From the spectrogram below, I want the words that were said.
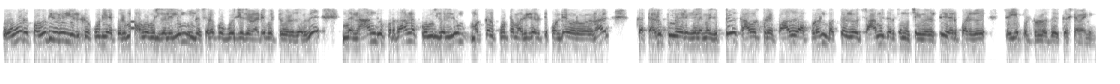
ஒவ்வொரு பகுதிகளில் இருக்கக்கூடிய பெருமாள் கோவில்களிலும் இந்த சிறப்பு பூஜைகள் நடைபெற்று வருகிறது. இந்த நான்கு பிரதான கோவில்களிலும் மக்கள் கூட்டம் அதிகரித்துக் கொண்டே வருவதனால் க- தடுப்பு வேலைகளை அமைத்து காவல்துறை பாதுகாப்புடன் பக்தர்கள் சாமி தரிசனம் செய்வதற்கு ஏற்பாடுகள் செய்யப்பட்டுள்ளது கிருஷ்ணவேணி.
